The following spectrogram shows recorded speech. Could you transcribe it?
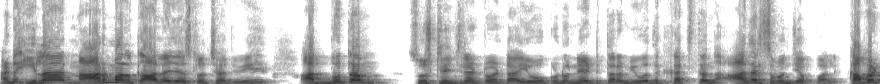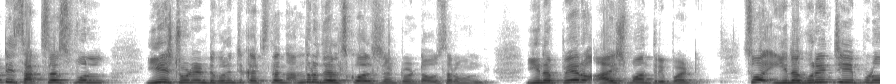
అంటే ఇలా నార్మల్ కాలేజెస్లో చదివి అద్భుతం సృష్టించినటువంటి ఆ యువకుడు నేటి తరం యువతకి ఖచ్చితంగా ఆదర్శం అని చెప్పాలి. కాబట్టి సక్సెస్ఫుల్ ఈ స్టూడెంట్ గురించి ఖచ్చితంగా అందరూ తెలుసుకోవాల్సినటువంటి అవసరం ఉంది. ఈయన పేరు ఆయుష్మాన్ త్రిపాఠి. సో ఈయన గురించి ఇప్పుడు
